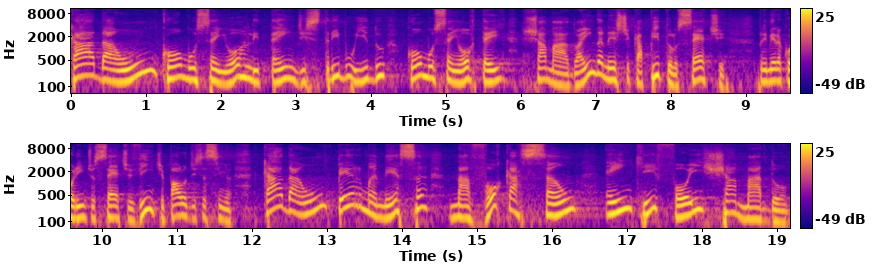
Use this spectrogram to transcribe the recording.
cada um como o Senhor lhe tem distribuído, como o Senhor tem chamado. Ainda neste capítulo 7, 1 Coríntios 7, 20, Paulo disse assim: ó, cada um permaneça na vocação em que foi chamado.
